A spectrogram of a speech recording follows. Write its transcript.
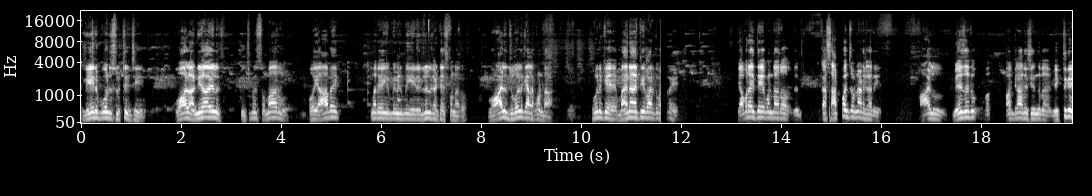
లేనిపోని సృష్టించి వాళ్ళ అన్యాయులు ఇంచుమించు సుమారు ఓ యాభై మరి మీ- మీ ఇల్లులు కట్టేసుకున్నారు. వాళ్ళు జోళ్ళకి వెళ్ళకుండా ఊరికే మైనారిటీ వర్గం మరి ఎవరైతే ఉన్నారో ఒక సర్పంచ్ ఉన్నాడు కానీ వాళ్ళు మేజరు వర్గానికి చెందిన వ్యక్తికి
